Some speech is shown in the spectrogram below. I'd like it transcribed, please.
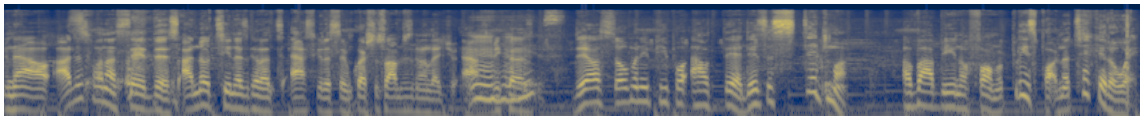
Now, I just want to say this. I know Tina's going to ask you the same question, so I'm just going to let you ask Mm-hmm. because there are so many people out there. There's a stigma about being a farmer. Please, partner, take it away.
